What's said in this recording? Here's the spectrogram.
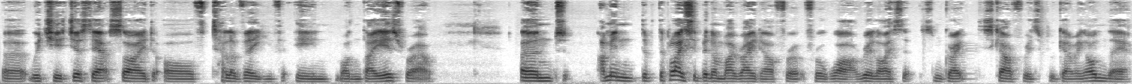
uh, which is just outside of Tel Aviv in modern day Israel. And I mean, the, the, place had been on my radar for for a while. I realised that some great discoveries were going on there,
